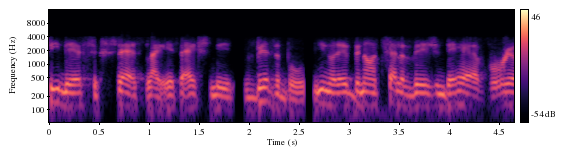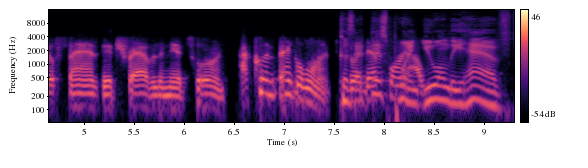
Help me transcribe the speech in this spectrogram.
see their success. Like it's actually visible. You know, they've been on television, they have real fans, they're traveling, they're touring. I couldn't think of one. Because so at, at this point, point I, you only have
